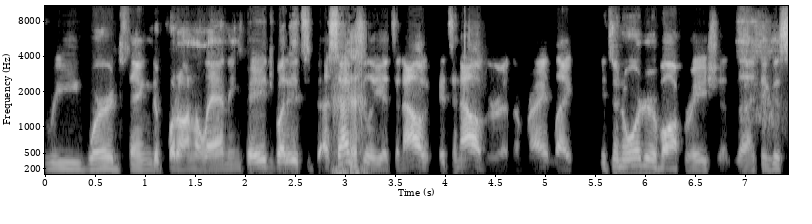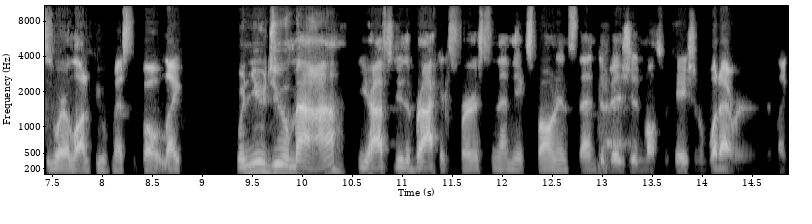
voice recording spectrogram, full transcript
three word thing to put on a landing page, but it's essentially it's an al- it's an algorithm, right? Like it's an order of operations. And I think this is where a lot of people miss the boat. Like when you do math, you have to do the brackets first, and then the exponents, then division, multiplication, whatever. Like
